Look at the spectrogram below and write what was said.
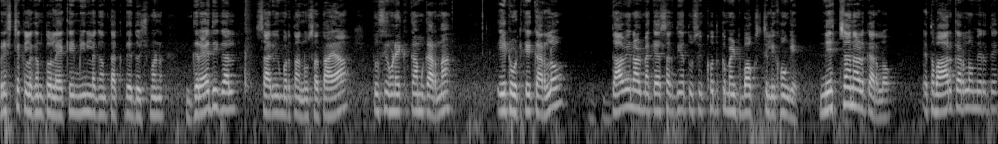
ਬ੍ਰਿਸ਼ਚਕ ਲਗਨ ਤੋਂ ਲੈ ਕੇ ਮੀਨ ਲਗਨ ਤੱਕ ਦੇ ਦੁਸ਼ਮਣ ਗ੍ਰਹਿ ਦੀ ਗੱਲ। ਸਾਰੀ ਉਮਰ ਤੁਹਾਨੂੰ ਸਤਾਇਆ। ਤੁਸੀਂ ਹੁਣ ਇੱਕ ਕੰਮ ਕਰਨਾ, ਇਹ ਟੋਟਕੇ ਕਰ ਲਓ। ਦਾਅਵੇ ਨਾਲ ਮੈਂ ਕਹਿ ਸਕਦੀ ਹਾਂ, ਤੁਸੀਂ ਖੁਦ ਕਮੈਂਟ ਬਾਕਸ 'ਚ ਲਿਖੋਗੇ। ਨਿਸ਼ਚਾ ਨਾਲ ਕਰ ਲਓ। ਇਤਵਾਰ ਕਰ ਲਓ ਮੇਰੇ ਤੇ।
